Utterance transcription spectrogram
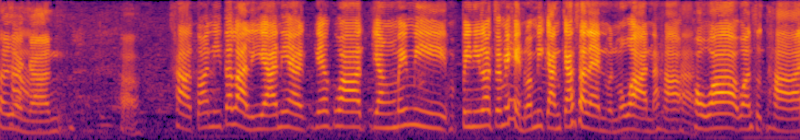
ถ้าอย่างนั้นค่ะ ค่ะ ตอนนี้ตลาดริยะเนี่ยเรียกว่ายังไม่มีปีนี้เราจะไม่เห็นว่ามีการกั้นแสแลนเหมือนเมื่อวานนะคะ ค่ะ เพราะว่าวันสุดท้าย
